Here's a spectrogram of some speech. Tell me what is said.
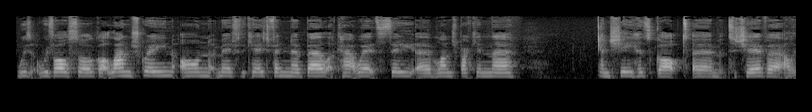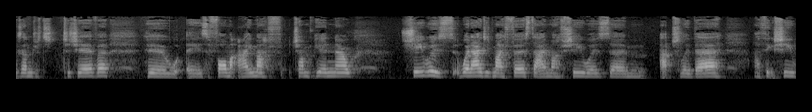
we've, we've also got Lanch Green on Made for the Cage defending her belt. I can't wait to see um, Lanch back in there. And she has got um, Tacheva, Alexandra Tacheva, who is a former IMMAF champion now. She was, when I did my first IMMAF, she was um, actually there. I think she,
